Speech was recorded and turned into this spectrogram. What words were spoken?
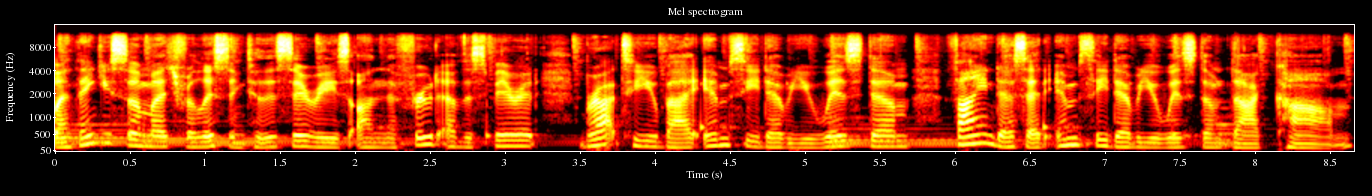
and thank you so much for listening to this series on the fruit of the Spirit brought to you by MCW Wisdom. Find us at mcwwisdom.com.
